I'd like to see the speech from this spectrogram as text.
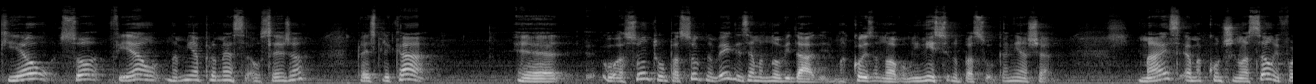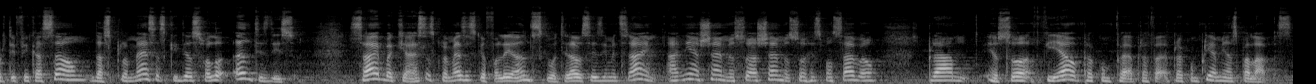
que eu sou fiel na minha promessa, ou seja, para explicar eh, o assunto, o Passuk não veio dizer uma novidade, uma coisa nova, um início no Passuk, Ani Hashem mas é uma continuação e fortificação das promessas que Deus falou antes disso. Saiba que essas promessas que eu falei antes, que eu vou tirar vocês de Mitzrayim, Ani Hashem, eu sou Hashem, eu sou responsável para, eu sou fiel para cumprir as minhas palavras.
